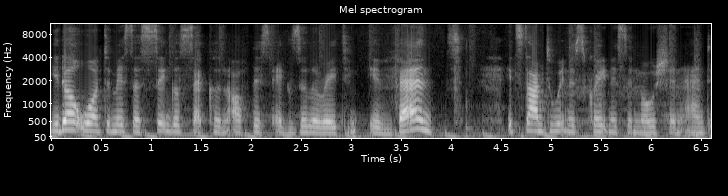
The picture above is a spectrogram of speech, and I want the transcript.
you don't want to miss a single second of this exhilarating event. It's time to witness greatness in motion, and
